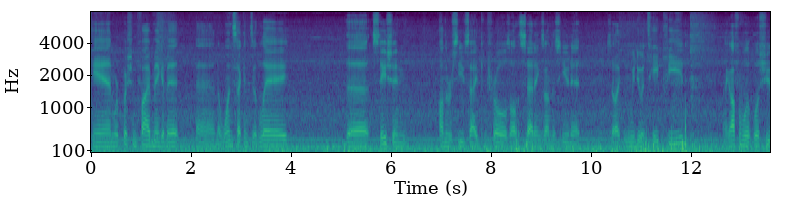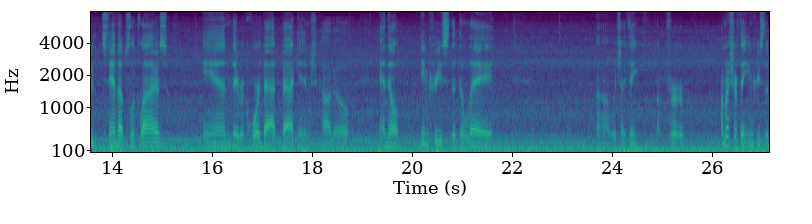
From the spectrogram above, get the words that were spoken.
And we're pushing five megabit and a one second delay the station on the receive side controls all the settings on this unit. So like when we do a tape feed, like often we'll, we'll shoot stand-ups, look lives, and they record that back in Chicago, and they'll increase the delay, uh, which I think for, I'm not sure if they increase the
